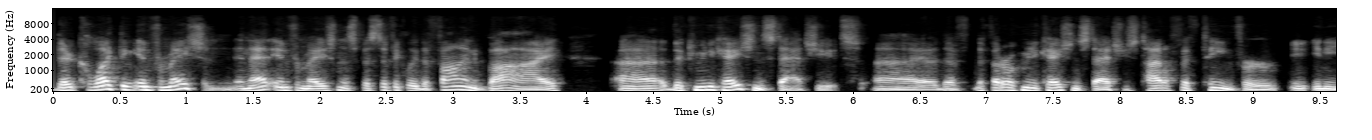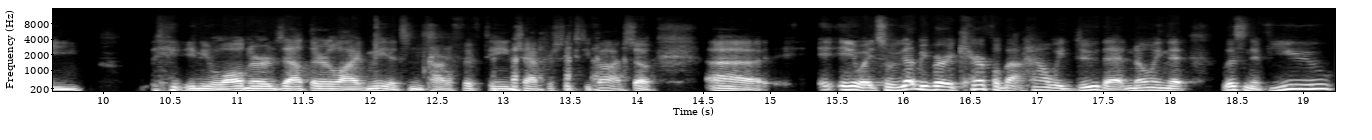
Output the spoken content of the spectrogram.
they're collecting information, and that information is specifically defined by uh, the communication statutes, uh, the, the federal communication statutes, Title 15 for any any law nerds out there like me. It's in Title 15, Chapter 65. So, uh, anyway, so we've got to be very careful about how we do that, knowing that, listen, if you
